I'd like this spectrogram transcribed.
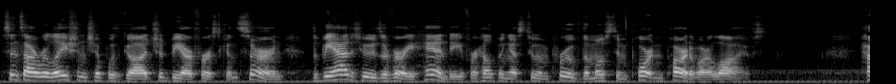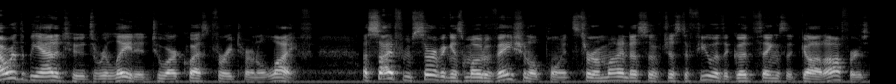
Since our relationship with God should be our first concern, the Beatitudes are very handy for helping us to improve the most important part of our lives. How are the Beatitudes related to our quest for eternal life? Aside from serving as motivational points to remind us of just a few of the good things that God offers,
